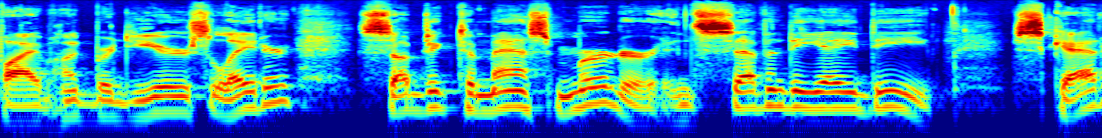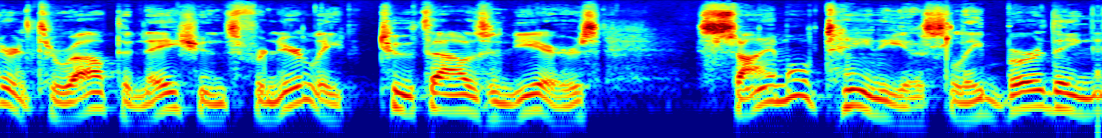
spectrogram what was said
500 years later, subject to mass murder in 70 AD, scattered throughout the nations for nearly 2,000 years, simultaneously birthing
